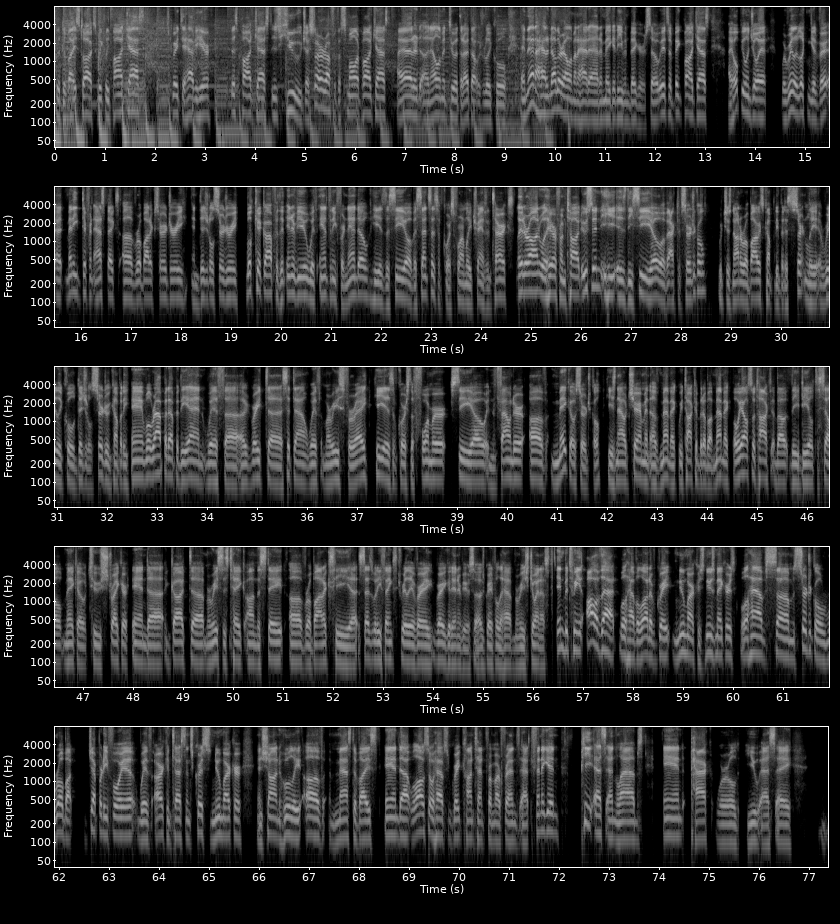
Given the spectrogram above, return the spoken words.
to the Device Talks Weekly Podcast. It's great to have you here. This podcast is huge. I started off with a smaller podcast. I added an element to it that I thought was really cool. And then I had another element I had to add and make it even bigger. So it's a big podcast. I hope you'll enjoy it. We're really looking at, very, at many different aspects of robotic surgery and digital surgery. We'll kick off with an interview with Anthony Fernando. He is the CEO of Asensus, of course, formerly Transenterix. Later on, we'll hear from Todd Usen. He is the CEO of Active Surgical which is not a robotics company, but it's certainly a really cool digital surgery company. And we'll wrap it up at the end with uh, a great uh, sit down with Maurice Ferre. He is, of course, the former CEO and founder of Mako Surgical. He's now chairman of Memic. We talked a bit about Memic, but we also talked about the deal to sell Mako to Stryker and uh, got uh, Maurice's take on the state of robotics. He uh, says what he thinks. It's really a very, very good interview. So I was grateful to have Maurice join us. In between all of that, we'll have a lot of great great Newmarkers newsmakers. We'll have some surgical robot Jeopardy for you with our contestants, Chris Newmarker and Sean Hooley of Mass Device. And uh, we'll also have some great content from our friends at Finnegan, PSN Labs, and Pack World USA.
